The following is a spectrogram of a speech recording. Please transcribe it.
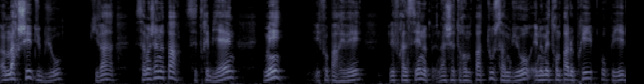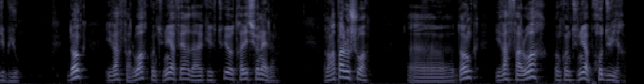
un marché du bio qui va. Ça ne me gêne pas. C'est très bien, mais il ne faut pas rêver. Les Français n'achèteront pas tous en bio et ne mettront pas le prix pour payer du bio. Donc, il va falloir continuer à faire de l'agriculture traditionnelle. On n'aura pas le choix. Euh, donc, il va falloir qu'on continue à produire.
